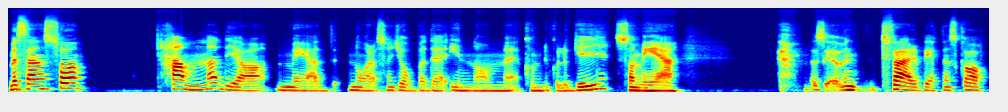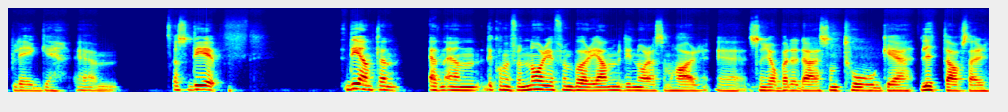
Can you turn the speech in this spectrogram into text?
Men sen så hamnade jag med några som jobbade inom eh, kommunikologi som är alltså, en tvärvetenskaplig... Eh, alltså det, det är egentligen en, en, det kommer från Norge från början, men det är några som, har, eh, som jobbade där som tog eh, lite av så här,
